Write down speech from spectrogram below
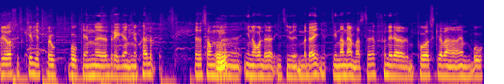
Du har skrivit boken eh, Dregen själv eh, som Mm. eh, innehåller intervjuer med dig. Dina närmaste funderar du på att skriva en bok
